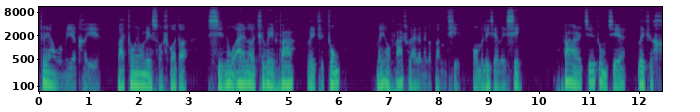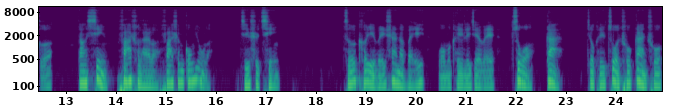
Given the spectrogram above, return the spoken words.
这样，我们也可以把《中庸》里所说的‘喜怒哀乐之未发，谓之中’，没有发出来的那个本体，我们理解为性；‘发而皆众结，谓之和’。当性发出来了，发生功用了，即是情。则可以为善的‘为’，我们可以理解为做干。”就可以做出干出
